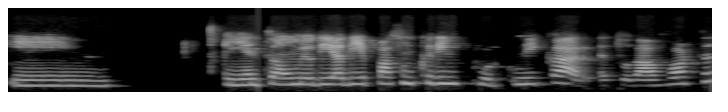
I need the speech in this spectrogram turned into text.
E, e então o meu dia a dia passa um bocadinho por comunicar a toda a Vorten,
